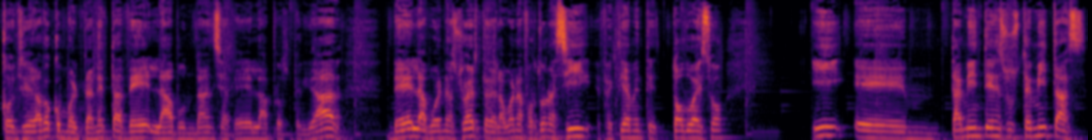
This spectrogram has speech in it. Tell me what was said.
considerado como el planeta de la abundancia, de la prosperidad, de la buena suerte, de la buena fortuna. Sí, efectivamente, todo eso. Y em, también tiene sus temitas.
